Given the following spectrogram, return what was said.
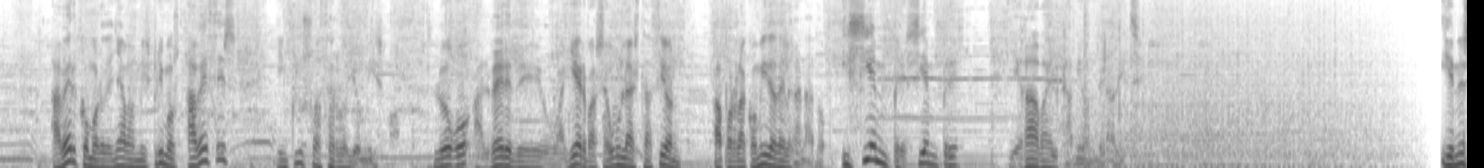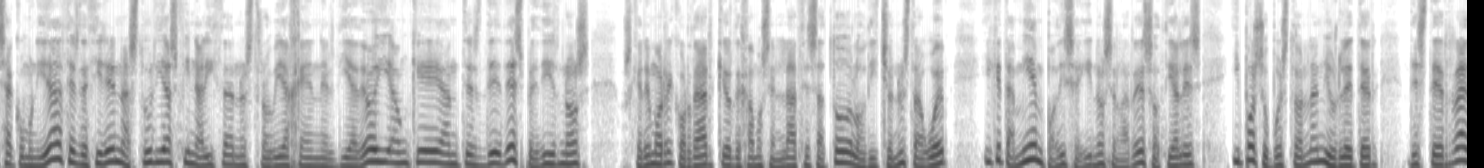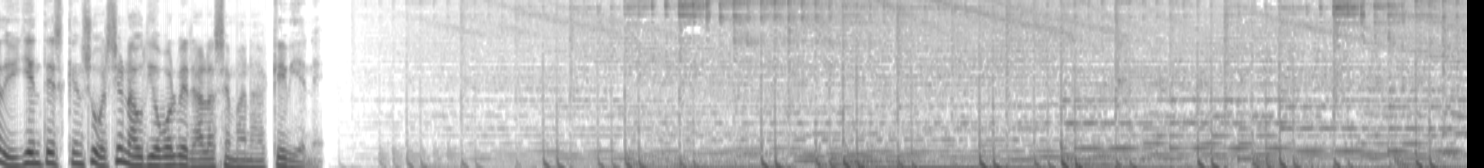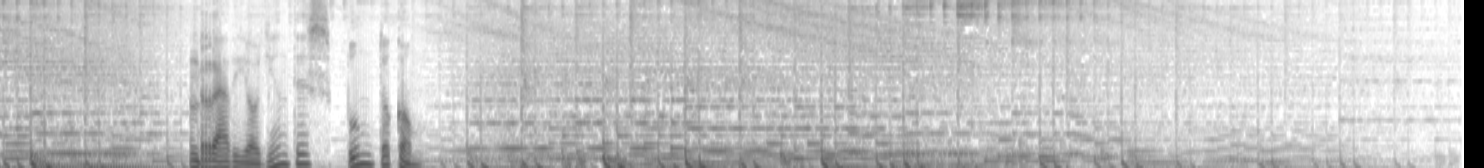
A ver cómo ordeñaban mis primos, a veces incluso hacerlo yo mismo. Luego al verde o a hierba, según la estación, a por la comida del ganado. Y siempre, siempre llegaba el camión de la leche. Y en esa comunidad, es decir, en Asturias, finaliza nuestro viaje en el día de hoy, aunque antes de despedirnos, os queremos recordar que os dejamos enlaces a todo lo dicho en nuestra web y que también podéis seguirnos en las redes sociales y por supuesto en la newsletter de este Radio Oyentes que en su versión audio volverá la semana que viene. radioyentes.com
